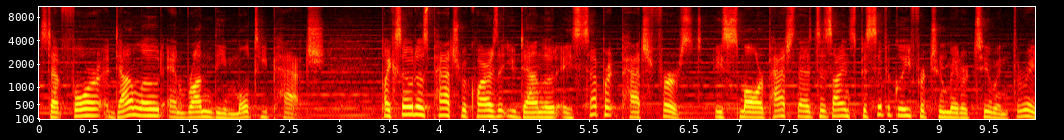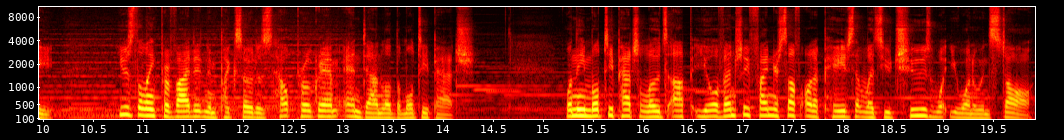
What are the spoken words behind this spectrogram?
Step 4. Download and run the multi-patch. Peixoto's patch requires that you download a separate patch first, a smaller patch that is designed specifically for Tomb Raider 2 and 3. Use the link provided in Peixoto's help program and download the multi-patch. When the multi-patch loads up, you'll eventually find yourself on a page that lets you choose what you want to install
